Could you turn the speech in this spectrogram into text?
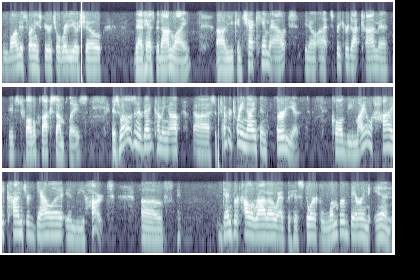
the longest running spiritual radio show that has been online. Um, you can check him out, you know, at Spreaker.com. At, it's 12 o'clock someplace, as well as an event coming up uh, September 29th and 30th called the Mile High Conjure Gala in the heart of Denver, Colorado, at the historic Lumber Baron Inn.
